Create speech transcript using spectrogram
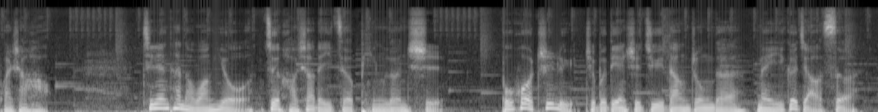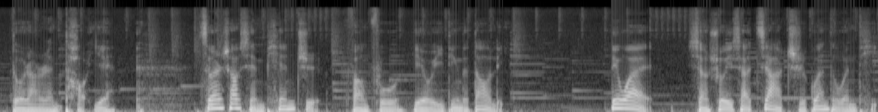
晚上好，今天看到网友最好笑的一则评论是：《不惑之旅》这部电视剧当中的每一个角色都让人讨厌，虽然稍显偏执，仿佛也有一定的道理。另外，想说一下价值观的问题。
